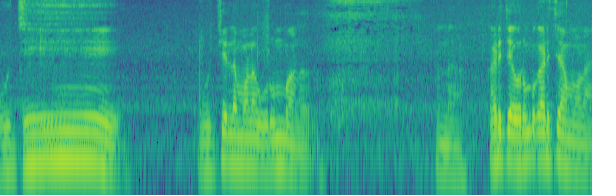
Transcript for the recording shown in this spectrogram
ഊച്ചി. ഊച്ചിയല്ല മോളെ ഉറുമ്പാണ് എന്നാ കടിച്ച? ഉറുമ്പ് കടിച്ചാ മോളെ?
